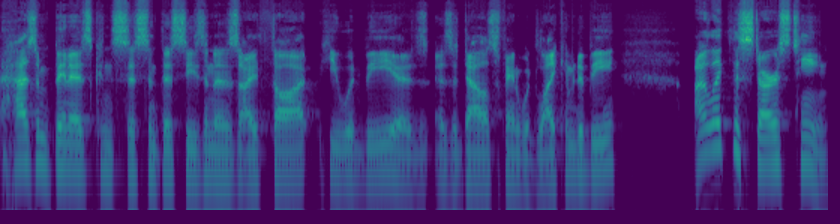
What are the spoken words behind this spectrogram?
hasn't been as consistent this season as I thought he would be, as, as a Dallas fan would like him to be, I like the Stars team.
